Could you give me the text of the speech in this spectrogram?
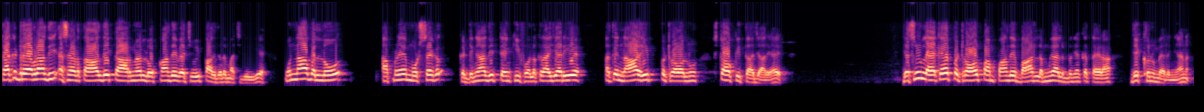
ਟਰੱਕ ਡਰਾਈਵਰਾਂ ਦੀ ਇਸ ਹੜਤਾਲ ਦੇ ਕਾਰਨ ਲੋਕਾਂ ਦੇ ਵਿੱਚ ਵੀ ਭਗਦੜ ਮਚ ਗਈ ਹੈ। ਉਹਨਾਂ ਵੱਲੋਂ ਆਪਣੇ ਮੋਟਰਸਾਈਕਲ ਗੱਡੀਆਂ ਦੀ ਟੈਂਕੀ ਫੁੱਲ ਕਰਾਈ ਜਾ ਰਹੀ ਹੈ ਅਤੇ ਨਾਲ ਹੀ ਪੈਟਰੋਲ ਨੂੰ ਸਟਾਕ ਕੀਤਾ ਜਾ ਰਿਹਾ ਹੈ। ਜਿਸ ਨੂੰ ਲੈ ਕੇ ਪੈਟਰੋਲ ਪੰਪਾਂ ਦੇ ਬਾਹਰ ਲੰਬੀਆਂ ਲੰਬੀਆਂ ਕਤਾਰਾਂ ਦੇਖਣ ਨੂੰ ਮਿਲ ਰਹੀਆਂ ਹਨ।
